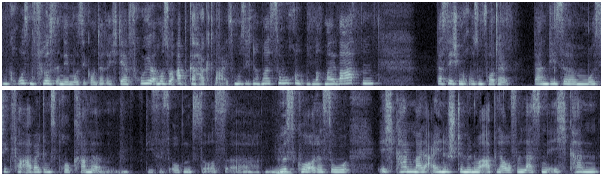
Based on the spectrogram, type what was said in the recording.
einen großen Fluss in den Musikunterricht, der früher immer so abgehackt war. Jetzt muss ich nochmal suchen und nochmal warten. Das sehe ich einen großen Vorteil. Dann diese Musikverarbeitungsprogramme, dieses Open Source äh, MuseCore oder so. Ich kann mal eine Stimme nur ablaufen lassen. Ich kann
